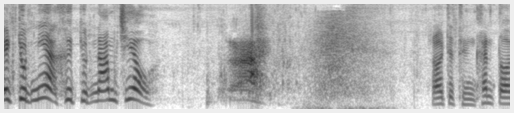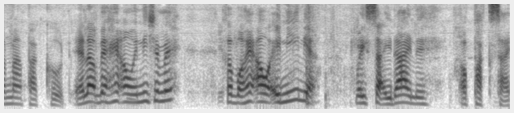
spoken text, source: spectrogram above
ไอ้จุดเนี้ยคือจุดน้ำเชี่ยวอะเราจะถึงขั้นตอนมาผักขูด เอ๊ะเราไปให้เอาไอ้นี้ใช่ไหมเขาบอกให้เอาไอ้นี้เนี่ยไปใส่ได้เลย เอาผักใส่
